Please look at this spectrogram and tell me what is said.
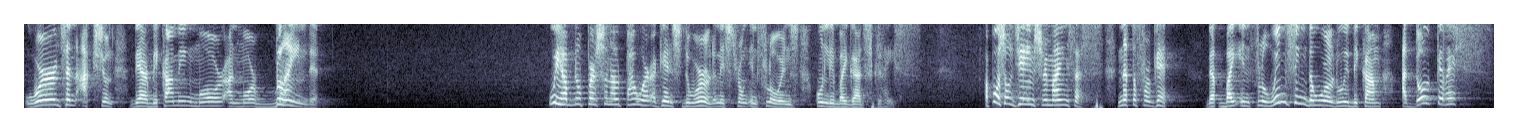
words, and action, they are becoming more and more blinded We have no personal power against the world and its strong influence only by God's grace. Apostle James reminds us not to forget that by influencing the world we become adulterers,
